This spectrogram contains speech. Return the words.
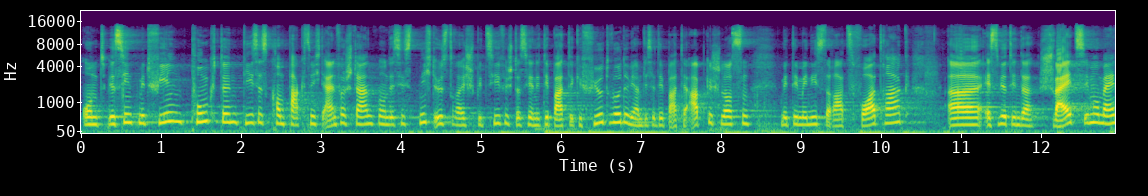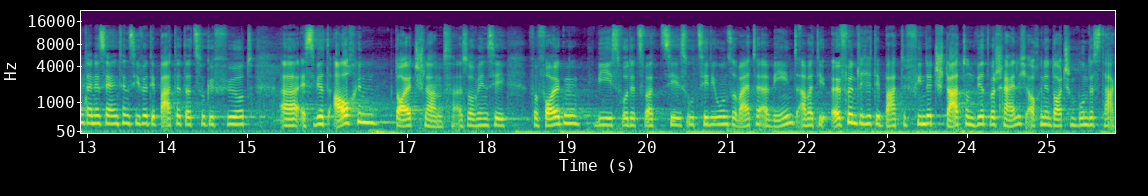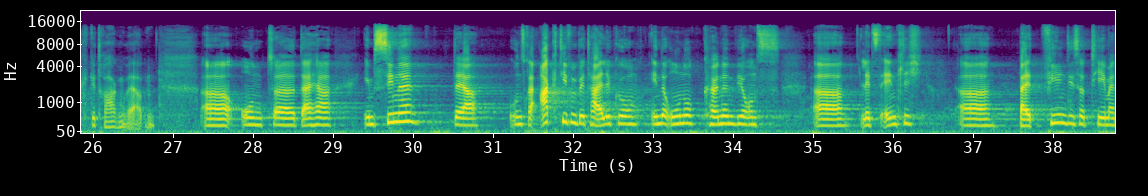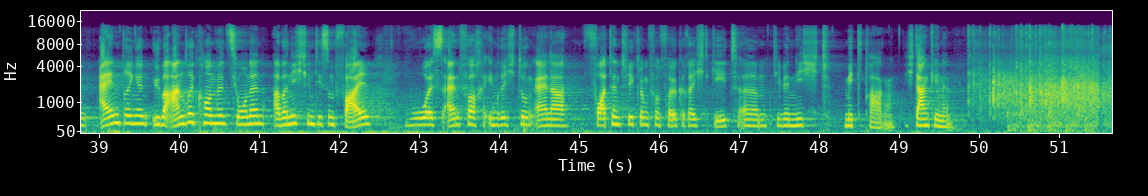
Und wir sind mit vielen Punkten dieses Kompakts nicht einverstanden und es ist nicht österreichspezifisch, dass hier eine Debatte geführt wurde. Wir haben diese Debatte abgeschlossen mit dem Ministerratsvortrag. Äh, es wird in der Schweiz im Moment eine sehr intensive Debatte dazu geführt. Äh, es wird auch in Deutschland, also wenn Sie verfolgen, wie es wurde zwar CSU, CDU und so weiter erwähnt, aber die öffentliche Debatte findet statt und wird wahrscheinlich auch in den Deutschen Bundestag getragen werden. Äh, und daher im Sinne der unserer aktiven Beteiligung in der UNO können wir uns letztendlich bei vielen dieser Themen einbringen über andere Konventionen, aber nicht in diesem Fall, wo es einfach in Richtung einer Fortentwicklung von Völkerrecht geht, ähm, die wir nicht mittragen. Ich danke Ihnen.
